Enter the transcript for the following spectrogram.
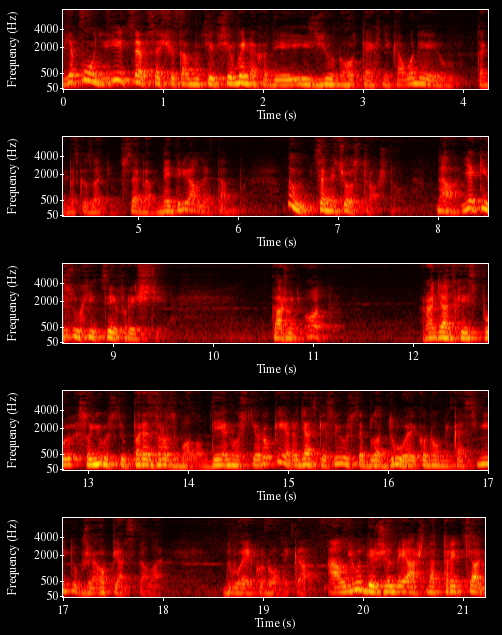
в Японію. І це все, що там ці всі винаходи із юного техніка, вони, так би сказати, в себе внедряли там. Ну, це нічого страшного. А, які сухі цифри ще. Кажуть, от Радянський Союз перед розвалом. 90-ті роки Радянський Союз це була друга економіка світу, вже опять стала друга економіка. А люди жили аж на 30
